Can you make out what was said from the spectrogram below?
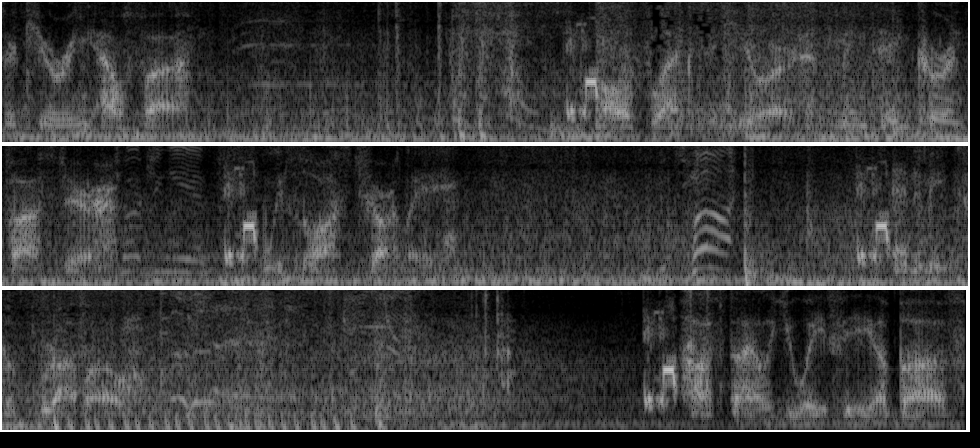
Securing Alpha. All flags secured. Maintain current posture. We lost Charlie. It's hot! Enemy took Bravo. Hostile UAV above.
